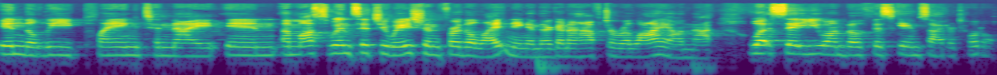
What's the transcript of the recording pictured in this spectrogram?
in the league playing tonight in a must-win situation for the Lightning, and they're going to have to rely on that. What say you on both this game side or total?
